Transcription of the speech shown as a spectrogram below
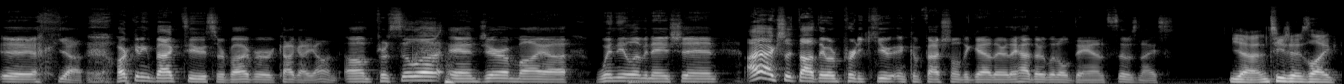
Yeah, yeah, yeah. Harkening back to Survivor Cagayan, um, Priscilla and Jeremiah win the elimination. I actually thought they were pretty cute and confessional together. They had their little dance. It was nice. Yeah, and TJ's like,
